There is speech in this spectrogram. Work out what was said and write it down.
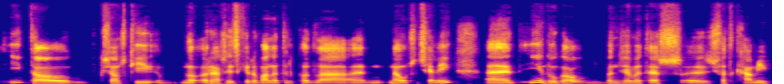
I to książki, no, raczej skierowane tylko dla, e, nauczycieli. E, I niedługo będziemy też, e, świadkami,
